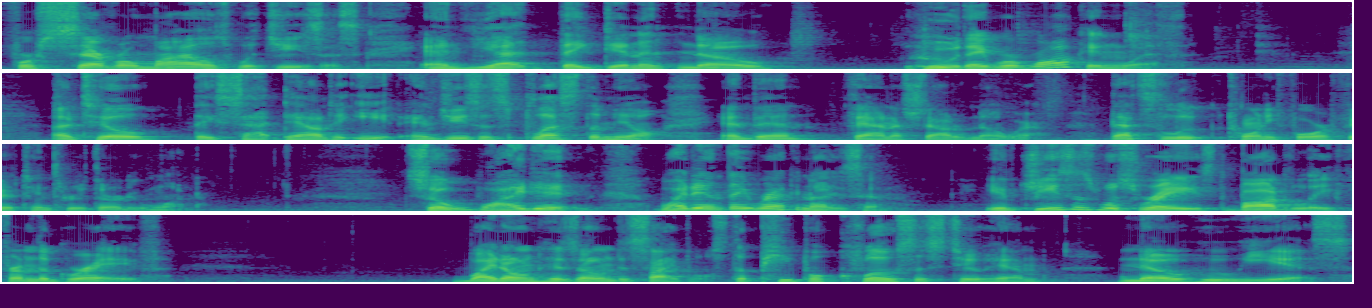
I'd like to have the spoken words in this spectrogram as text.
for several miles with Jesus, and yet they didn't know who they were walking with until they sat down to eat and Jesus blessed the meal and then vanished out of nowhere. That's Luke 24, 15 through 31. So why did why didn't they recognize him? If Jesus was raised bodily from the grave, why don't his own disciples, the people closest to him, know who he is?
